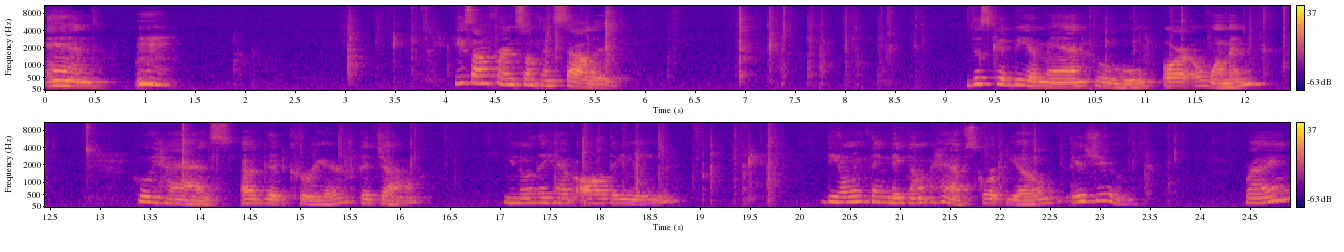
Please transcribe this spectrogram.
And he's offering something solid. This could be a man who, or a woman, who has a good career, good job. You know, they have all they need. The only thing they don't have, Scorpio, is you. Right?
